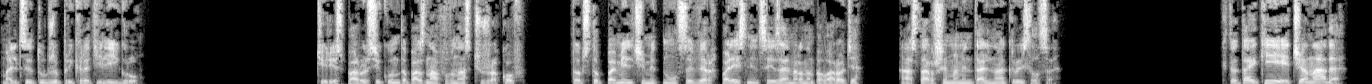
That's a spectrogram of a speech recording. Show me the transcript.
Мальцы тут же прекратили игру. Через пару секунд, опознав в нас чужаков, тот, что помельче, метнулся вверх по лестнице и замер на повороте, а старший моментально окрысился. «Кто такие? Че надо?»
